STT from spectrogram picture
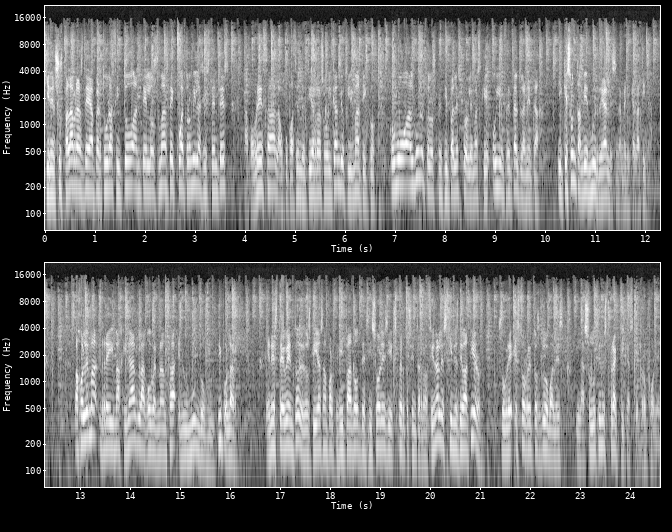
quien en sus palabras de apertura citó ante los más de 4.000 asistentes la pobreza, la ocupación de tierras o el cambio climático como algunos de los principales problemas que hoy enfrenta el planeta y que son también muy reales en América Latina. Bajo el lema Reimaginar la gobernanza en un mundo multipolar, en este evento de dos días han participado decisores y expertos internacionales quienes debatieron sobre estos retos globales y las soluciones prácticas que proponen.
